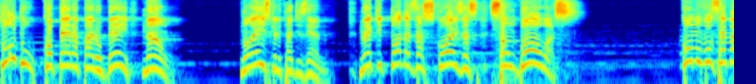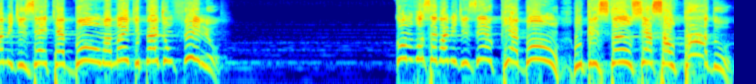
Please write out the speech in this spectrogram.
tudo coopera para o bem? Não, não é isso que ele está dizendo. Não é que todas as coisas são boas. Como você vai me dizer que é bom uma mãe que perde um filho? Como você vai me dizer que é bom um cristão ser assaltado?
